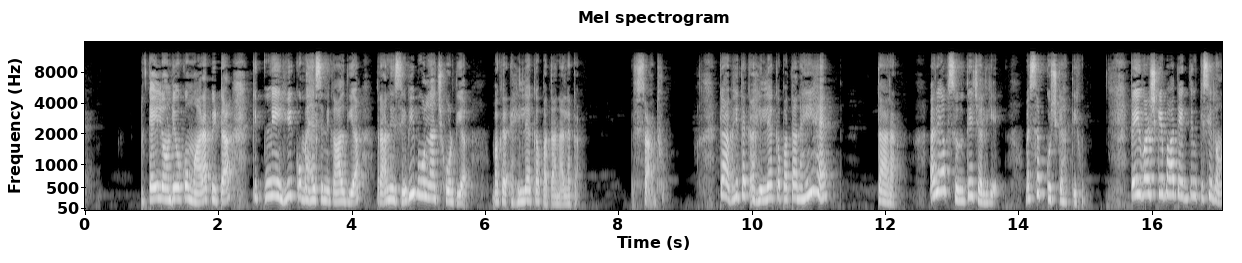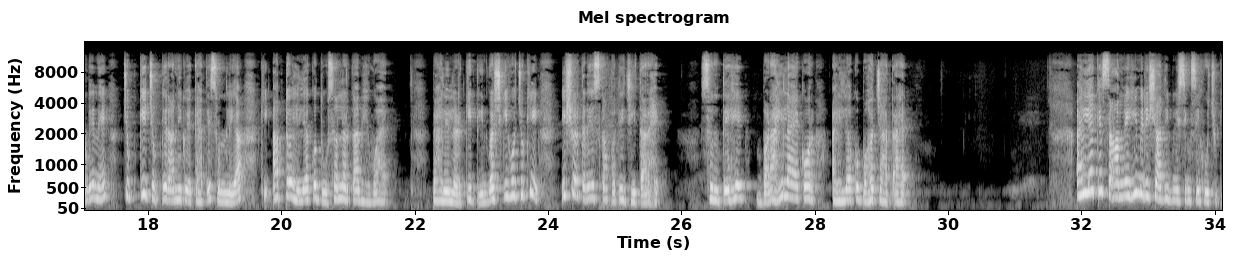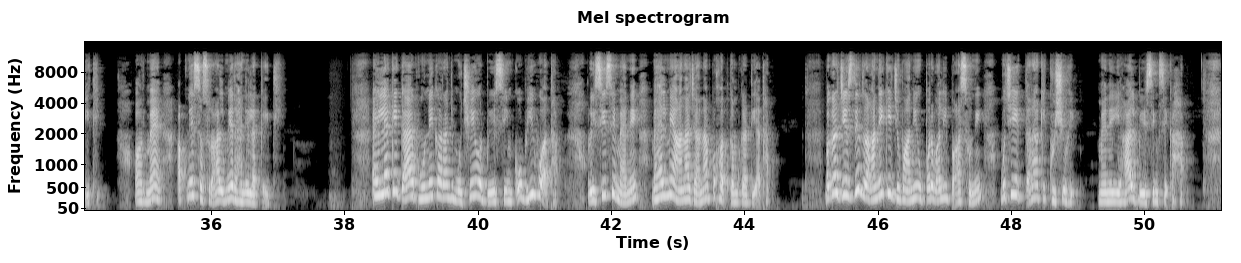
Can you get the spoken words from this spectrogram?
कई लौंडियों को मारा पीटा, कितने ही को महल से निकाल दिया, रानी से भी बोलना छोड़ दिया, मगर अहिल्या का पता ना लगा। साधु, क्या अभी तक अहिल्या का पता नहीं है? तारा, अरे आप सुनते चलिए। मैं सब कुछ कहती हूँ। कई वर्ष के बाद एक दिन किसी लौंडे ने चुपकी चुपके रानी को यह कहते सुन लिया कि अब तो अहिल्या को दूसरा लड़का भी हुआ है। पहली लड़की तीन वर्ष की हो चुकी, ईश्वर करे उसका पति जीता रहे। सुनते ही बड़ा ही लायक और अहिल्या को बहुत चाहता है। अहिल्या के सामने ही मेरी शादी बीर सिंह से हो चुकी थी और मैं अपने ससुराल में रहने लग गई थी। अहिल्या के गायब होने का रंज मुझे और बीर सिंह को भी हुआ था, और इसी से मैंने महल में आना जाना बहुत कम कर दिया था। मगर जिस दिन रानी की जुबानी ऊपर वाली बात सुनी मुझे एक तरह की खुशी हुई। मैंने ये हाल बीर सिंह से कहा।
